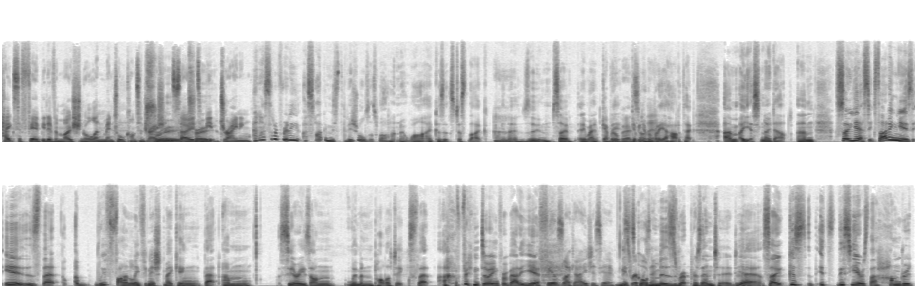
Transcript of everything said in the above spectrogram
takes a fair bit of emotional and mental concentration, True, so it's a bit draining. And I sort of really, I slightly miss the visuals as well. I don't know why, because it's just like, you know, Zoom. So anyway, Ah. Giving everybody there. a heart attack. Um, oh, yes, no doubt. Um, so yes, exciting news is that uh, we've finally finished making that um, series on women politics that I've been doing for about a year. It feels like ages, yeah. It's called Misrepresented. Misrepresented, yeah. So, because it's this year is the hundred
